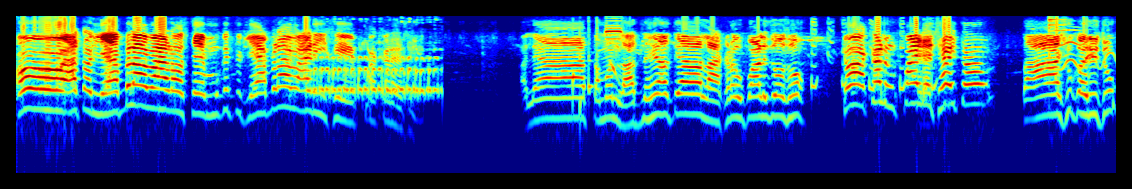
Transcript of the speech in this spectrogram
ઓ આ તો લેબડા વાળો છે. મું તું લેબડા વાળી છે પકડે છે. અલ્યા તમને લાજ નહીં આવતી આ લાકડા ઉપાડી દો છો? તો આકડ ઉપાડે છે તો? તા શું કર્યું તું?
